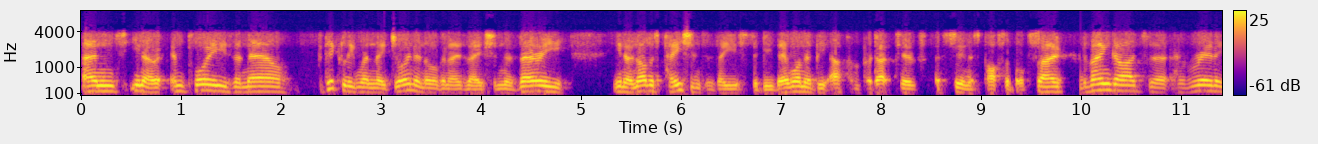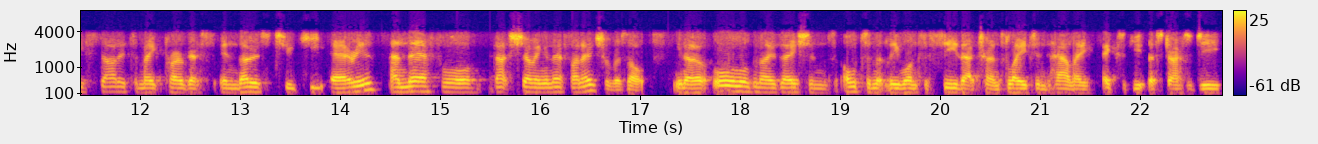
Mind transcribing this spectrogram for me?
And, you know, employees are now, particularly when they join an organization, they're very you know, not as patient as they used to be. They want to be up and productive as soon as possible. So the vanguards uh, have really started to make progress in those two key areas, and therefore that's showing in their financial results. You know, all organizations ultimately want to see that translate into how they execute their strategy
